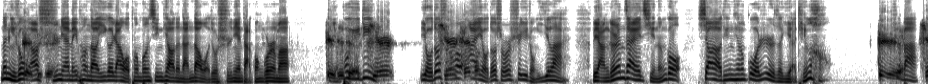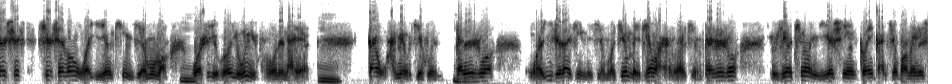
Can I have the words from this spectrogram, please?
那你说我要十年没碰到一个让我怦怦心跳的，难道我就十年打光棍吗？也不一定其实有的时候爱，有的时候是一种依赖，两个人在一起能够消消停停的过日子也挺好。对对对，是吧其实其实其实陈峰，我已经听你节目嘛，嗯我是有个有女朋友的男人。嗯但是我还没有结婚，但是说我一直在听你的节目，就每天晚上都在听。但是说有些听到你一些事情关于感情方面的事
